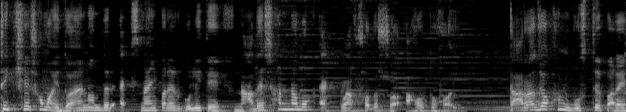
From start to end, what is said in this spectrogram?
ঠিক সে সময় দয়ানন্দের এক স্নাইপারের গুলিতে নাদেশান নামক এক ক্লাব সদস্য আহত হয়। তারা যখন বুঝতে পারে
